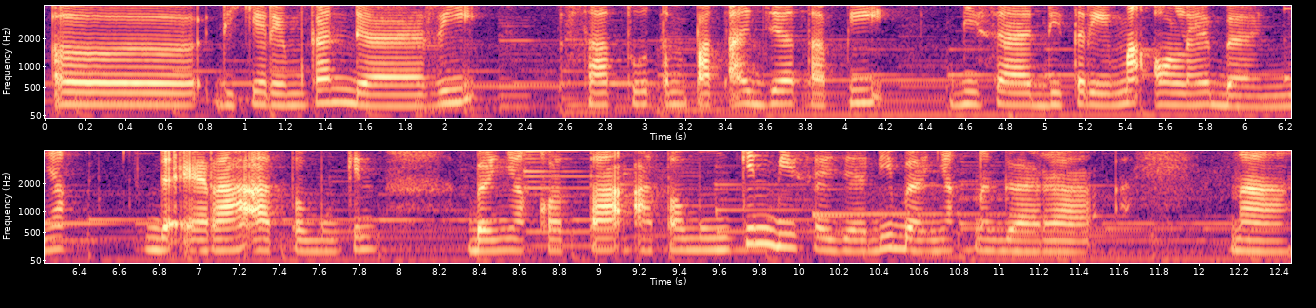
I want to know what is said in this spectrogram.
eh, dikirimkan dari satu tempat aja tapi bisa diterima oleh banyak daerah atau mungkin banyak kota atau mungkin bisa jadi banyak negara. Nah,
